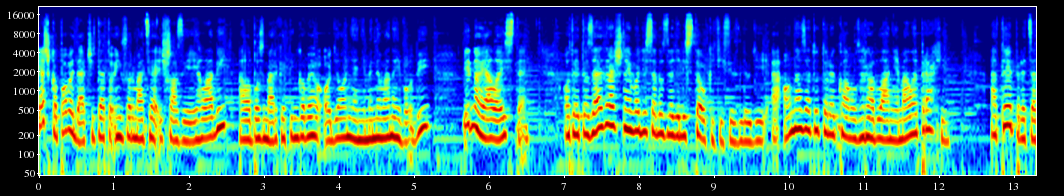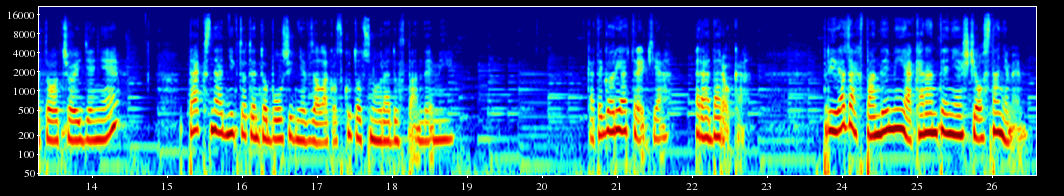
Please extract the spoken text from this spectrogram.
Ťažko povedať, či táto informácia išla z jej hlavy alebo z marketingového oddelenia nemenovanej vody, jedno je ale isté. O tejto zázračnej vode sa dozvedeli stovky tisíc ľudí a ona za túto reklamu zhrabla nemalé prachy. A to je predsa to, čo ide, nie? Tak snad nikto tento bullshit nevzal ako skutočnú radu v pandémii. Kategória 3. Rada roka. Pri radách v pandémii a karanténe ešte ostaneme.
